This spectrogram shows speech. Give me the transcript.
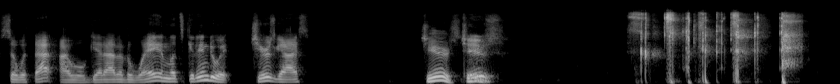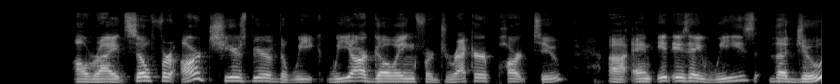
So, with that, I will get out of the way and let's get into it. Cheers, guys. Cheers. Cheers. All right. So, for our cheers beer of the week, we are going for Drekker Part Two, uh, and it is a Wheeze the Juice.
